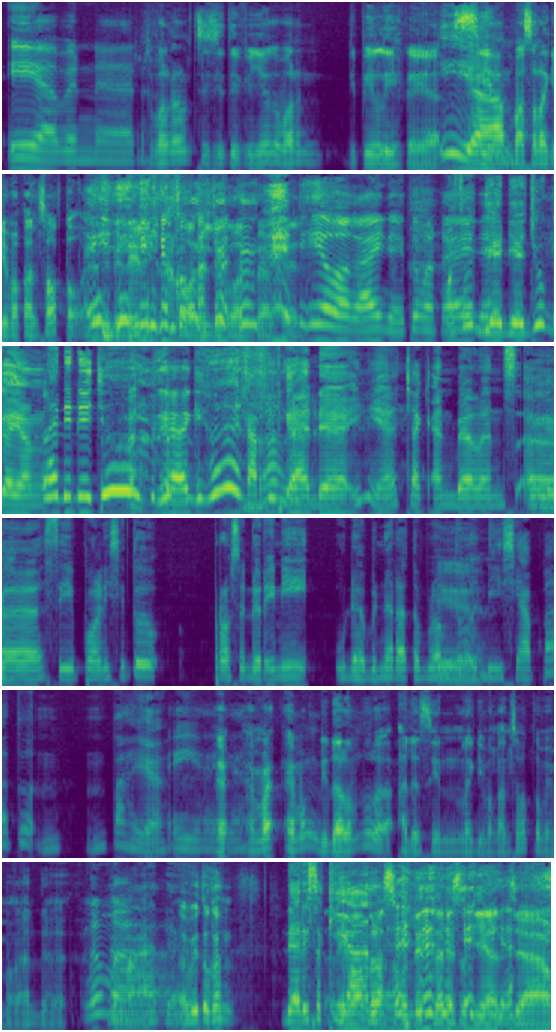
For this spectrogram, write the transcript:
iya bener cuman kan CCTV-nya kemarin dipilih kayak Iya. scene pas lagi makan soto ya dipilih dikeluarin di konversi. iya makanya itu makanya Maksudnya dia dia juga yang lah dia, dia juga gimana karena nggak ada ini ya check and balance eh, si polisi tuh prosedur ini udah benar atau belum Iya. tuh di siapa tuh entah ya. iya Eh, iya emang emang di dalam tuh ada scene lagi makan soto memang ada. memang, memang ada. Tapi itu kan Dari sekian 15 menit dari sekian Iya. jam.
